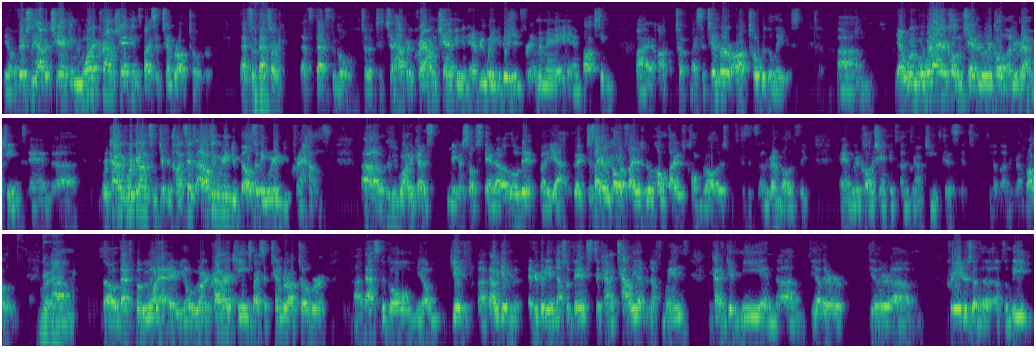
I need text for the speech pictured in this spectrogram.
you know, eventually have a champion. We want to crown champions by September, October. That's okay. that's our that's that's the goal to, to, to have a crown champion in every weight division for MMA and boxing by October, by September or October the latest. Um, yeah, we're, we're not going to call them champion. We're going to call them underground kings, and uh, we're kind of working on some different concepts. I don't think we're going to do belts. I think we're going to do crowns because uh, we want to kind of make ourselves stand out a little bit. But yeah, like, just like how we call our fighters, we don't call them fighters, we call them brawlers because it's underground brawlers league, and we're going to call our champions underground kings because it's you know the underground brawler league. Right. Um, so that's, but we want to, you know, we want to crown our kings by September, October. Uh, that's the goal. You know, give uh, that would give everybody enough events to kind of tally up enough wins and kind of give me and um, the other the other um, creators of the of the league,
